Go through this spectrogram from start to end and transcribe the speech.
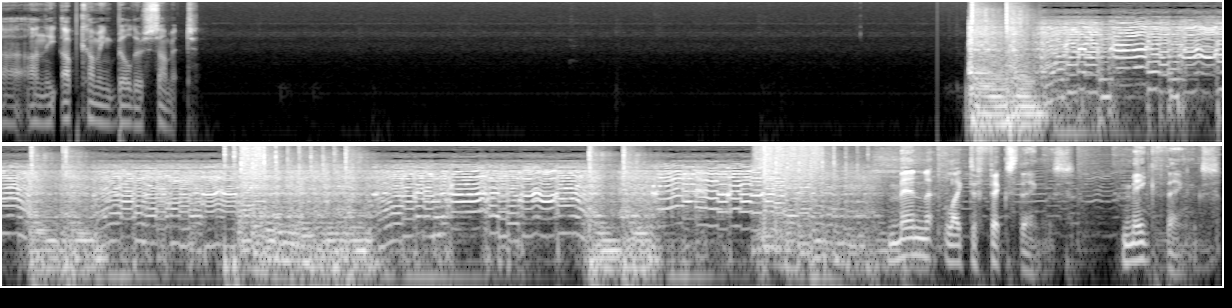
uh, on the upcoming Builder Summit. Men like to fix things, make things,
